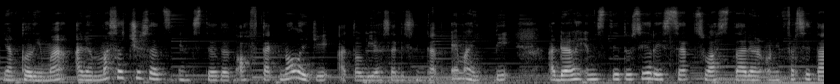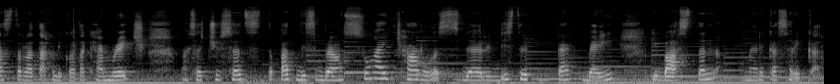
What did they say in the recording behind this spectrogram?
Yang kelima, ada Massachusetts Institute of Technology atau biasa disingkat MIT, adalah institusi riset swasta dan universitas terletak di kota Cambridge, Massachusetts, tepat di seberang Sungai Charles dari distrik Back Bay di Boston, Amerika Serikat.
